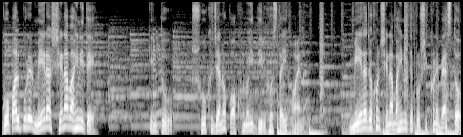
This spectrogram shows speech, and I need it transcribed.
গোপালপুরের মেয়েরা সেনাবাহিনীতে। কিন্তু সুখ যেন কখনোই দীর্ঘস্থায়ী হয় না। মেয়েরা যখন সেনাবাহিনীতে প্রশিক্ষণে ব্যস্ত,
